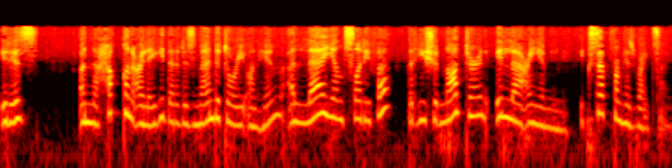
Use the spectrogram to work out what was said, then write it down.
it is أن حقا عليه that it is mandatory on him ألا ينصرف that he should not turn إلا عن يمينه except from his right side.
